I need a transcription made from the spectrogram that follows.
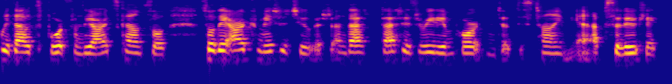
without support from the Arts Council. So they are committed to it, and that that is really important at this time. Yeah, absolutely.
